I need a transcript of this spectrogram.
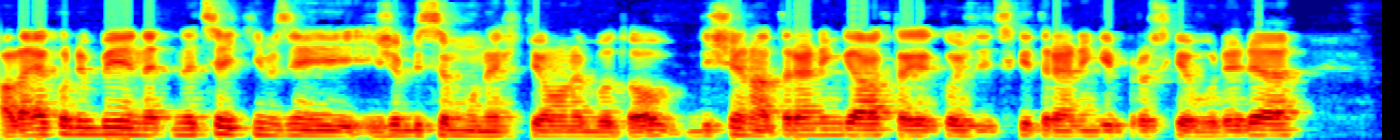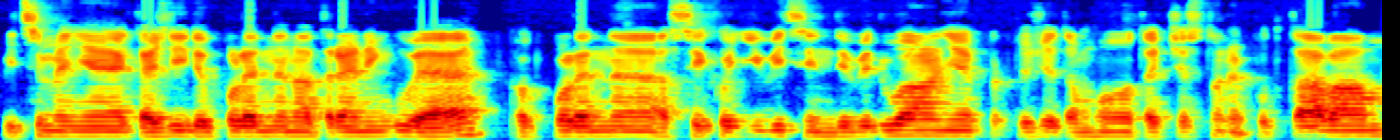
Ale jako kdyby ne, necítím z něj, že by se mu nechtělo nebo to. Když je na tréninkách, tak jako vždycky tréninky prostě odjede, víceméně každý dopoledne na tréninku je, odpoledne asi chodí víc individuálně, protože tam ho tak často nepotkávám,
